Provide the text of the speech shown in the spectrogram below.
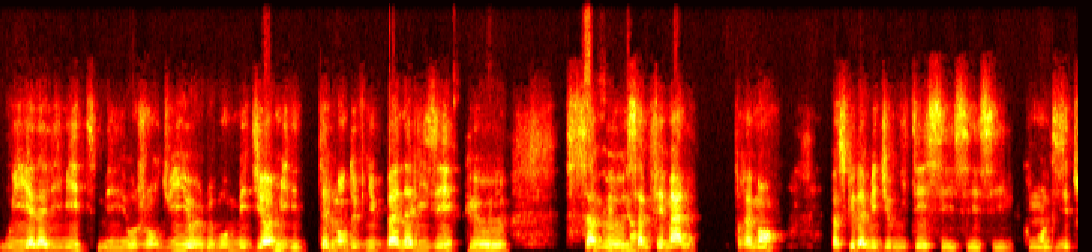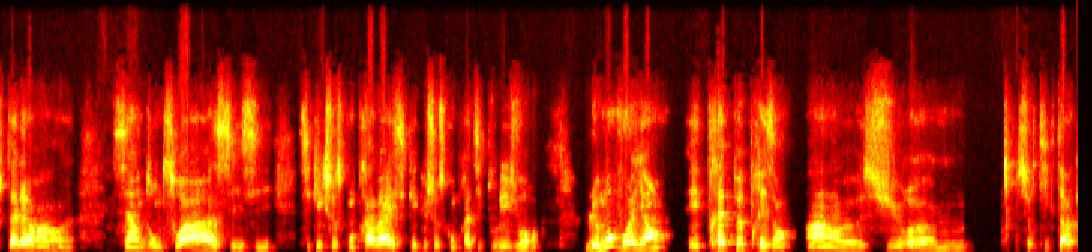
oui, à la limite, mais aujourd'hui, euh, le mot médium, il est tellement devenu banalisé que ça, me, ça me fait mal, vraiment. Parce que la médiumnité, c'est, comme on le disait tout à l'heure, hein, c'est un don de soi, c'est quelque chose qu'on travaille, c'est quelque chose qu'on pratique tous les jours. Le mot voyant est très peu présent hein, euh, sur, euh, sur TikTok.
